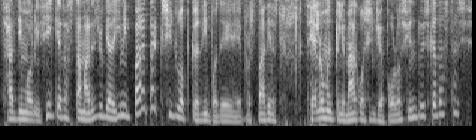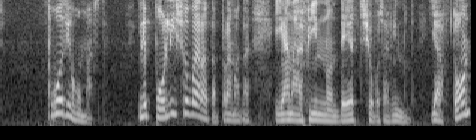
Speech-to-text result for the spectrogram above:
θα τιμωρηθεί και θα σταματήσουν και θα γίνει πάταξη του οποιοδήποτε προσπάθειας. Θέλουμε κλιμάκωση και πόλωση του κατάστασης. Πού οδηγούμαστε; Είναι πολύ σοβαρά τα πράγματα για να αφήνονται έτσι όπως αφήνονται. Γι' αυτόν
